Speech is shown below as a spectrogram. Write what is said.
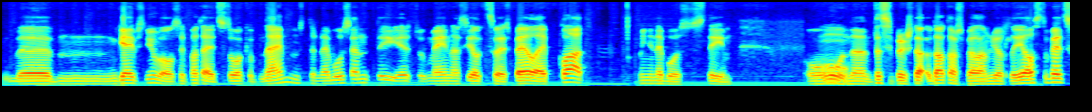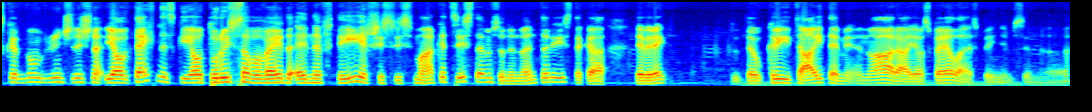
um, Gabe Newells ir pateicis to, ka nē, mums tur nebūs NFT. Ja tu mēģināsi ielikt savai spēlē klāt, viņa nebūs uz Steam. Un, uh, tas ir priekš da- datorspēlēm ļoti liels, tāpēc, ka nu, viņš, viņš ne, jau tehniski jau tur ir sava veida NFT, ir šis viss market systems un inventorijas. Tā kā tev ir tev krīt itemi no ārā jau spēlēs, pieņemsim. ā,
